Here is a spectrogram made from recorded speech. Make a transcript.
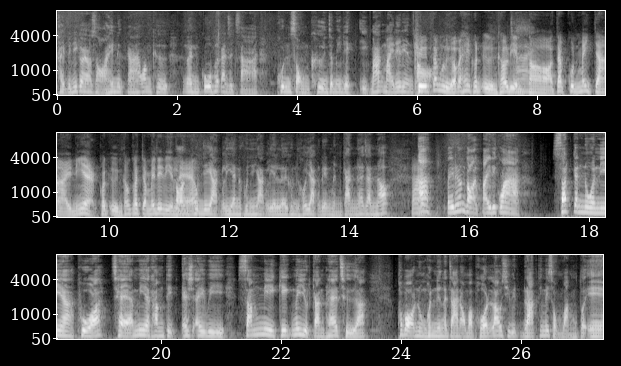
ใครเป็นหนี้กยศให้นึกนะว่ามันคือเงินกู้เพื่อการศึกษา คุณส่งคืนจะมีเด็กอีกมากมายได้เรียนต่อ คือต้องเหลือไปให้คนอื่นเขาเรียนใช่ต่อ ถ้าคุณไม่จ่ายเนี่ย คนอื่นเขาก็จะไม่ได้เรียนตอนแล้ว คุณจะอยากเรียนคุณยังอยากเรียนเลย คุณอื่นเขาอยากเรียนเหมือนกันนะอาจารย์เนาะใช่ อะไปเรื่องต่อไปดีกว่า ซัดกันนัวเนีย ผัวแฉเมียทำติด HIV ซ้ำมีกิ๊กไม่หยุดการแพร่เชื้อ เขาบอกหนุ่มคนหนึ่งอาจารย์ออกมาโพสต์เล่าชีวิตรักที่ไม่สมหวังของตัวเอง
